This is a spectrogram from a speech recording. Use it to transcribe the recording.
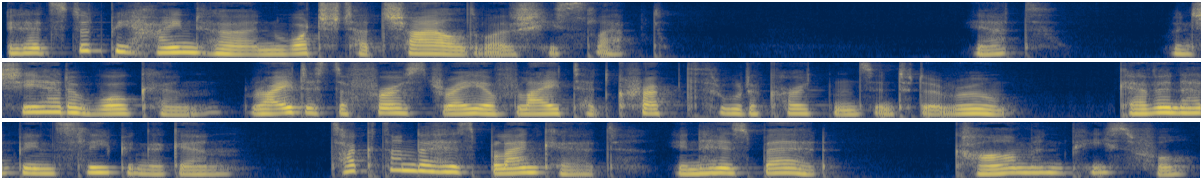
It had stood behind her and watched her child while she slept. Yet when she had awoken, right as the first ray of light had crept through the curtains into the room, Kevin had been sleeping again, tucked under his blanket, in his bed, calm and peaceful.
